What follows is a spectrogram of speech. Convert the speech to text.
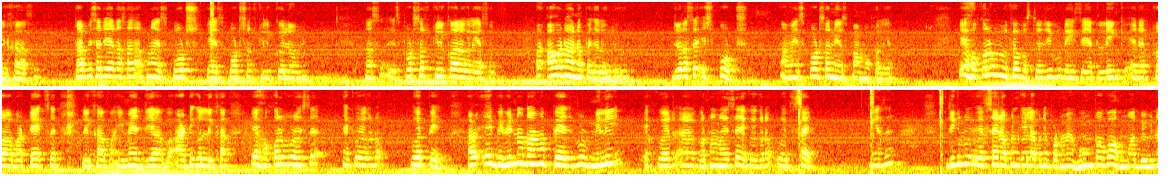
লিখা আছে। তাৰপিছত ইয়াত আছে আপোনাৰ স্পৰ্টছ এই স্পৰ্টছত ক্লিক কৰিলোঁ আমি। স্পৰ্টছত ক্লিক কৰাৰ লগে লগে আছে। আৰু এটা অন্য পেজলৈ লৈ গ'ল। য'ত আছে স্পৰ্টছ আমি স্পৰ্টছৰ নিউজ পাম অকল ইয়াত। এই সকলোবোৰ বিষয়বস্তু যিবোৰ দেখিছে ইয়াত লিংক এডেড কৰা বা টেক্সট লিখা বা ইমেজ দিয়া বা আৰ্টিকল লিখা এই সকলোবোৰ হৈছে একো একোটা ৱেব পেজ আৰু এই বিভিন্ন ধৰণৰ পেজবোৰ মিলি একো এটা গঠন হৈছে একো একোটা ৱেবছাইট ঠিক আছে? যিকোনো ৱেবছাইট অ'পেন কৰিলে আপুনি প্ৰথমে হোম পাব হোমত বিভিন্ন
